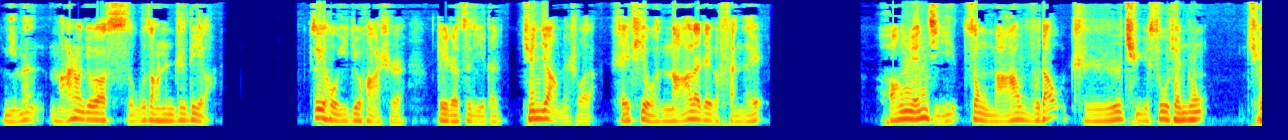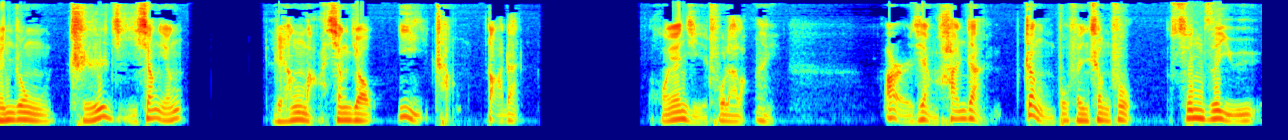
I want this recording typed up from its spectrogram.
你们马上就要死无葬身之地了。最后一句话是对着自己的军将们说的：“谁替我拿了这个反贼？”黄元吉纵马舞刀直取苏全忠，全忠持戟相迎，两马相交，一场大战。黄元吉出来了，哎，二将酣战，正不分胜负。孙子宇。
